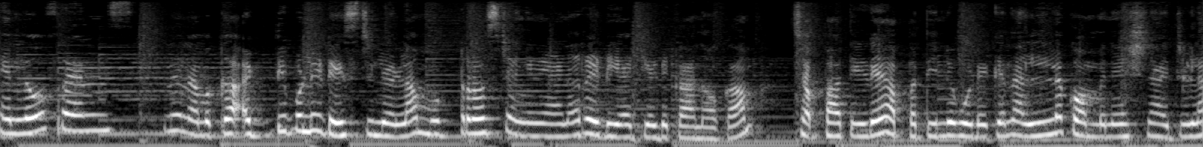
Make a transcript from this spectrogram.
ഹലോ ഫ്രണ്ട്സ് ഇന്ന് നമുക്ക് അടിപൊളി ടേസ്റ്റിലുള്ള മുട്ട റോസ്റ്റ് എങ്ങനെയാണ് റെഡിയാക്കി എടുക്കാൻ നോക്കാം. ചപ്പാത്തിയുടെ അപ്പത്തിന്റെ കൂടെയൊക്കെ നല്ല കോമ്പിനേഷൻ ആയിട്ടുള്ള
